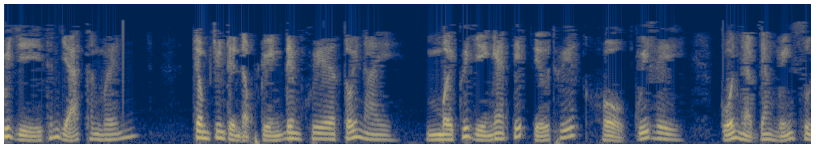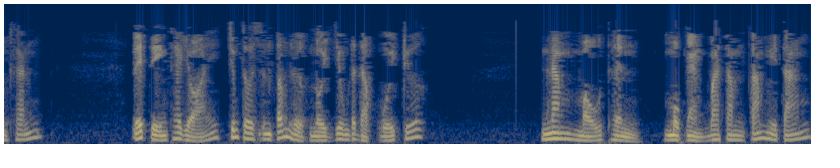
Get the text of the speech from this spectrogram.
Quý vị thính giả thân mến, trong chương trình đọc truyện đêm khuya tối nay, mời quý vị nghe tiếp tiểu thuyết Hồ Quý Ly của nhà văn Nguyễn Xuân Khánh. Để tiện theo dõi, chúng tôi xin tóm lược nội dung đã đọc buổi trước. Năm Mậu Thìn 1388,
